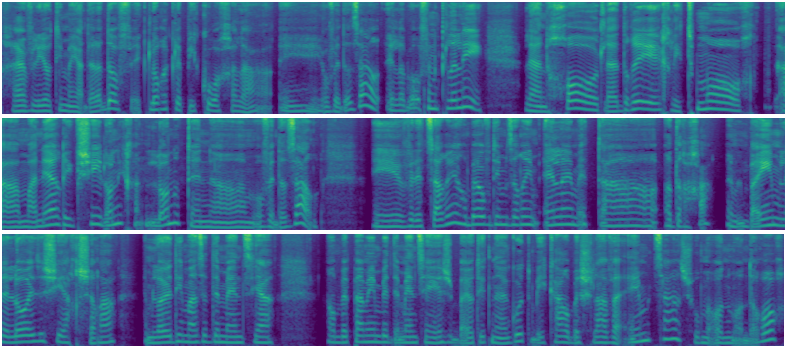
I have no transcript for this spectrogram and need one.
חייב להיות עם היד על הדופק, לא רק לפיקוח על העובד הזר, אלא באופן כללי, להנחות, להדריך, לתמוך. המענה הרגשי לא, נכ... לא נותן העובד הזר. אה, ולצערי הרבה עובדים זרים אין להם את ההדרכה, הם באים ללא איזושהי הכשרה, הם לא יודעים מה זה דמנציה. הרבה פעמים בדמנציה יש בעיות התנהגות, בעיקר בשלב האמצע, שהוא מאוד מאוד ארוך,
